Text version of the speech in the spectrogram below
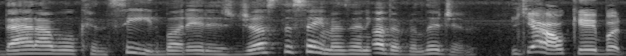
That I will concede, but it is just the same as any other religion. Yeah, okay, but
